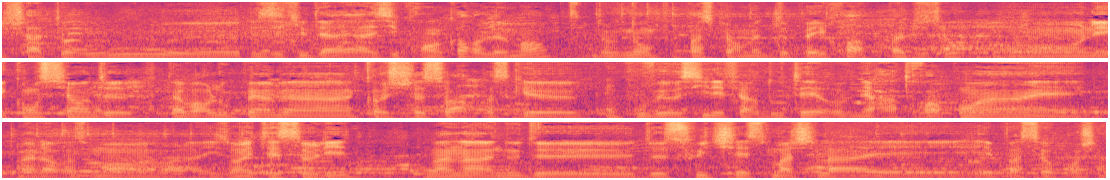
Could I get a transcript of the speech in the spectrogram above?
Châteauroux, euh, les équipes derrière, elles y croient encore, Le Mans. Donc nous, on peut pas se permettre de pas y croire, pas du tout. On est conscient d'avoir loupé un, un, coach ce soir parce que on pouvait aussi les faire douter, revenir à trois points. Et malheureusement, ils ont été solides. Maintenant, à nous de, switcher ce match-là et, passer au prochain.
